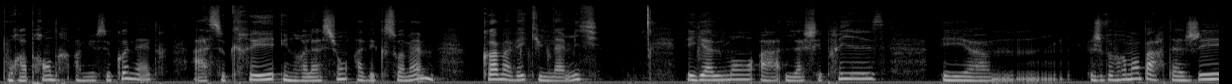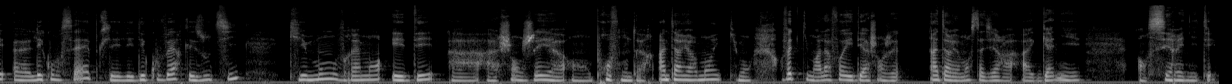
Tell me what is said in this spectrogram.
pour apprendre à mieux se connaître, à se créer une relation avec soi-même comme avec une amie. Également à lâcher prise. Et je veux vraiment partager les concepts, les, découvertes, les outils qui m'ont vraiment aidé à, changer en profondeur intérieurement et qui m'ont en fait qui m'ont à la fois aidé à changer intérieurement c'est-à-dire à, gagner en sérénité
